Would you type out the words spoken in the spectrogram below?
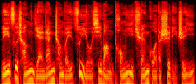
李自成俨然成为最有希望统一全国的势力之一，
